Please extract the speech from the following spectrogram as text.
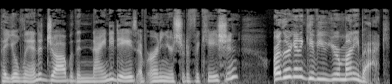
that you'll land a job within 90 days of earning your certification, or they're to give you your money back.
